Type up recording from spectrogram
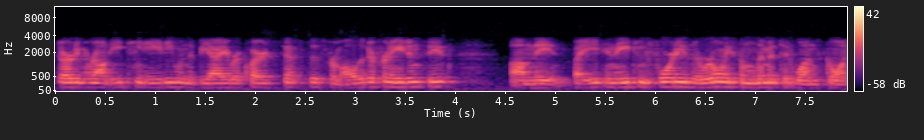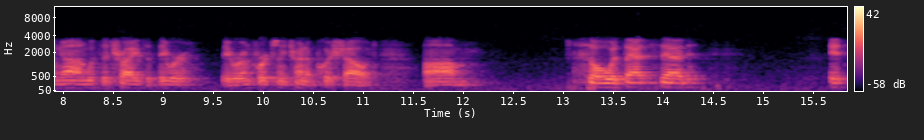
starting around 1880 when the BIA required censuses from all the different agencies. Um, they, by eight, in the 1840s, there were only some limited ones going on with the tribes that they were they were unfortunately trying to push out. Um, so with that said, it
